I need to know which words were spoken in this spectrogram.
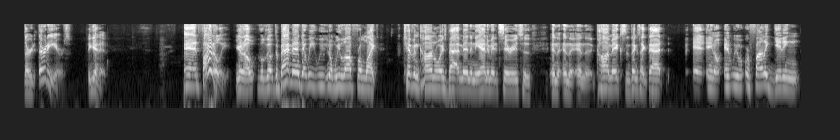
30, 30 years to get it. And finally, you know, the, the Batman that we, we, you know, we love from like Kevin Conroy's Batman in the animated series to in the, in the, in the comics and things like that. It, you know, and we, we're finally getting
